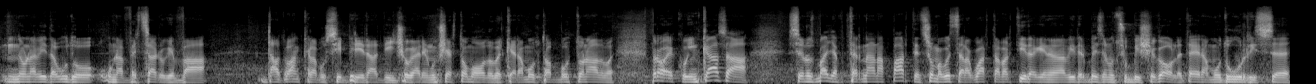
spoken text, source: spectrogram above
non avete avuto un avversario che va dato anche la possibilità di giocare in un certo modo perché era molto abbottonato. Però ecco in casa se non sbaglio Ternana a parte insomma questa è la quarta partita che nella Viterbese non subisce gol. Teramo, Turris,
